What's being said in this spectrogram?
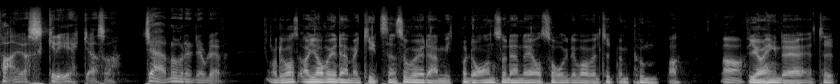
Fan jag skrek alltså. Jävlar vad rädd jag blev. och det var, ja, jag var ju där med kidsen så var jag där mitt på dagen så det enda jag såg det var väl typ en pumpa. Ja. För jag hängde typ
